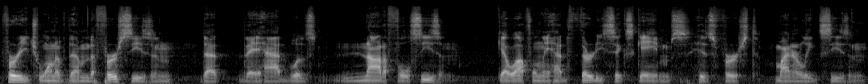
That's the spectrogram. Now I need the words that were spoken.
for each one of them, the first season that they had was not a full season. Gelof only had 36 games his first minor league season.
